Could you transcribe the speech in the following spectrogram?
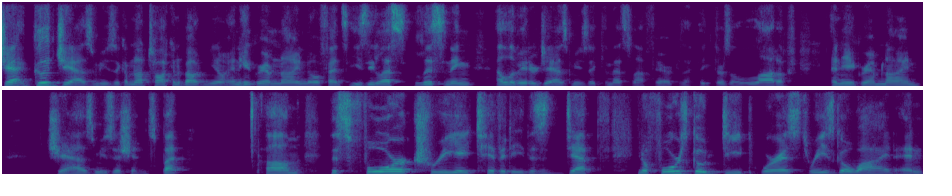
Good jazz music. I'm not talking about, you know, Enneagram nine, no offense, easy less listening elevator jazz music. And that's not fair because I think there's a lot of Enneagram nine jazz musicians. But Um, this four creativity, this depth. You know, fours go deep, whereas threes go wide, and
